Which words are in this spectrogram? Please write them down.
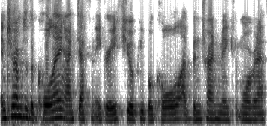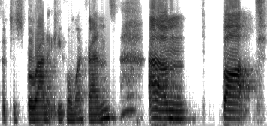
in terms of the calling, I definitely agree. Fewer people call. I've been trying to make it more of an effort to sporadically call my friends. Um, but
